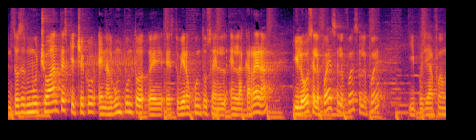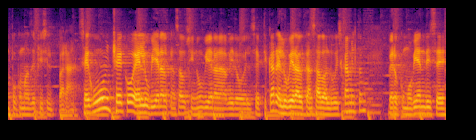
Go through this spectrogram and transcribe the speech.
Entonces, mucho antes que Checo en algún punto eh, estuvieron juntos en, la carrera y luego se le fue, se le fue, se le fue y pues ya fue un poco más difícil para, según Checo, él hubiera alcanzado, si no hubiera habido el safety car, él hubiera alcanzado a Lewis Hamilton, pero como bien dice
